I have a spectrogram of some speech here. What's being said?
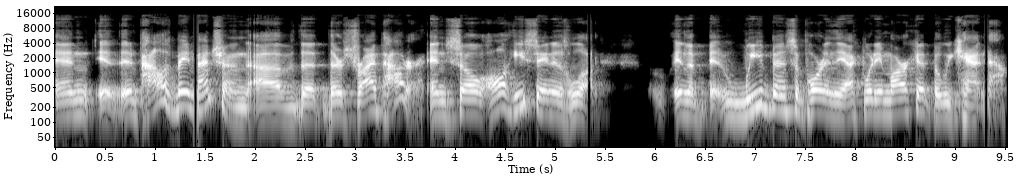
And, and Powell has made mention of that there's dry powder. And so all he's saying is, look, in the we've been supporting the equity market, but we can't now.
